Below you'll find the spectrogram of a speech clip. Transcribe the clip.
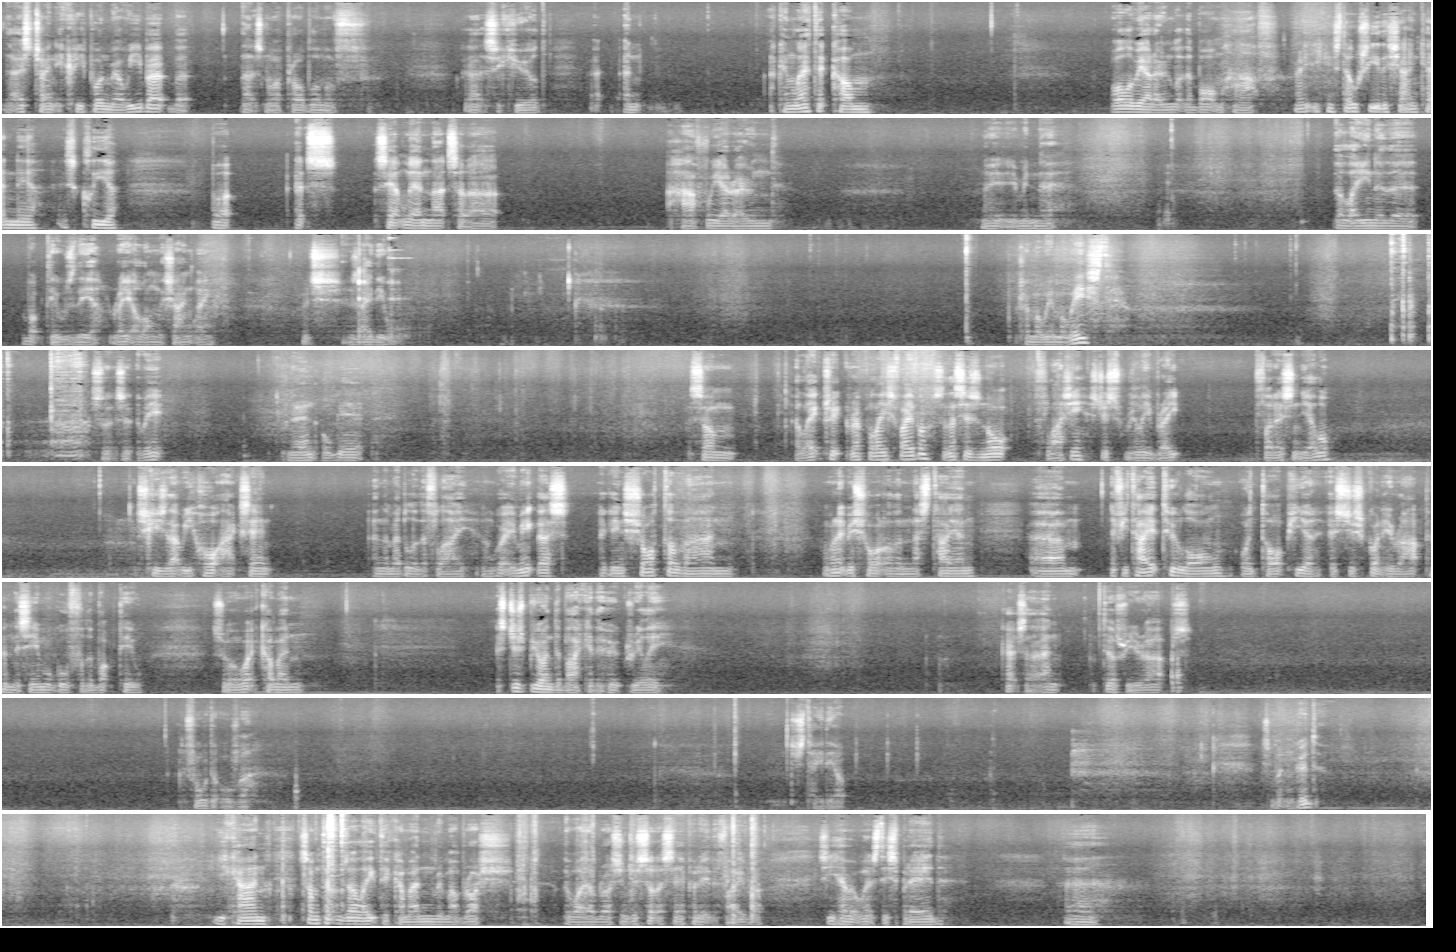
That is trying to creep on me a wee bit but that's not a problem of that secured. And I can let it come all the way around like the bottom half right? You can still see the shank in there it's clear. But it's certainly in that sort of halfway around right? I mean the the line of the bucktails there right along the shank length which is ideal trim away my waste. So it's out the way. And then I'll get some electric ripple ice fibre. So this is not flashy, it's just really bright fluorescent yellow. Just gives you that wee hot accent in the middle of the fly. I'm going to make this again shorter than, I want it to be shorter than this tie-in. Um, if you tie it too long on top here it's just going to wrap and the same will go for the bucktail. So I want to come in. It's just beyond the back of the hook really. Catch that in. Two or three wraps. Fold it over just tidy up It's looking good. You can, sometimes I like to come in with my brush, the wire brush, and just sort of separate the fibre, see how it wants to spread. Uh,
